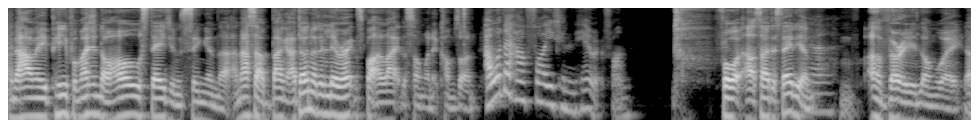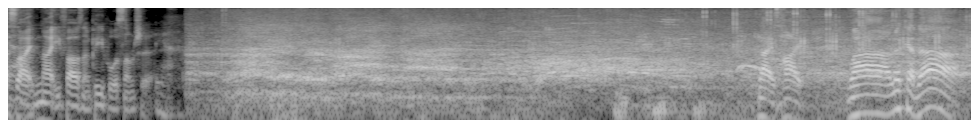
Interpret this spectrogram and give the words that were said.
You know how many people? Imagine the whole stadium singing that, and that's a bang. I don't know the lyrics, but I like the song when it comes on. I wonder how far you can hear it from. For outside the stadium, Yeah. a very long way. That's Yeah. like ninety thousand people or some shit. Yeah. That is hype. Wow, look at that.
